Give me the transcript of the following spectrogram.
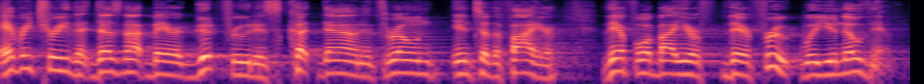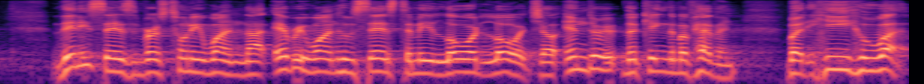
Every tree that does not bear good fruit is cut down and thrown into the fire. Therefore, by your, their fruit will you know them. Then he says in verse 21 Not everyone who says to me, Lord, Lord, shall enter the kingdom of heaven, but he who what?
